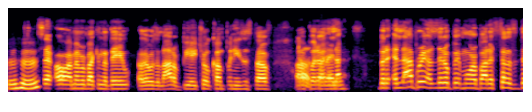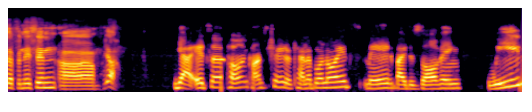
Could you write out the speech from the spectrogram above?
Mm-hmm. So, oh, I remember back in the day, uh, there was a lot of BHO companies and stuff. Uh, Oh, but so uh, but elaborate a little bit more about it. Tell us the definition. Uh, yeah. Yeah, it's a potent concentrate of cannabinoids made by dissolving weed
